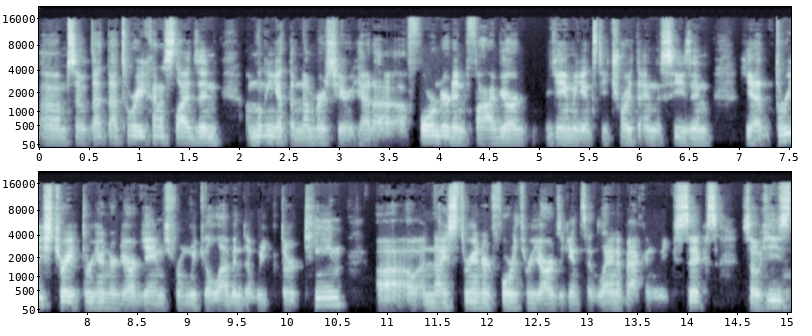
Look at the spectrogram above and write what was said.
Um, so that that's where he kind of slides in. I'm looking at the numbers here. He had a, a 405 yard game against Detroit to end the season. He had three straight 300 yard games from week 11 to week 13. Uh, a nice 343 yards against Atlanta back in week six. So he's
